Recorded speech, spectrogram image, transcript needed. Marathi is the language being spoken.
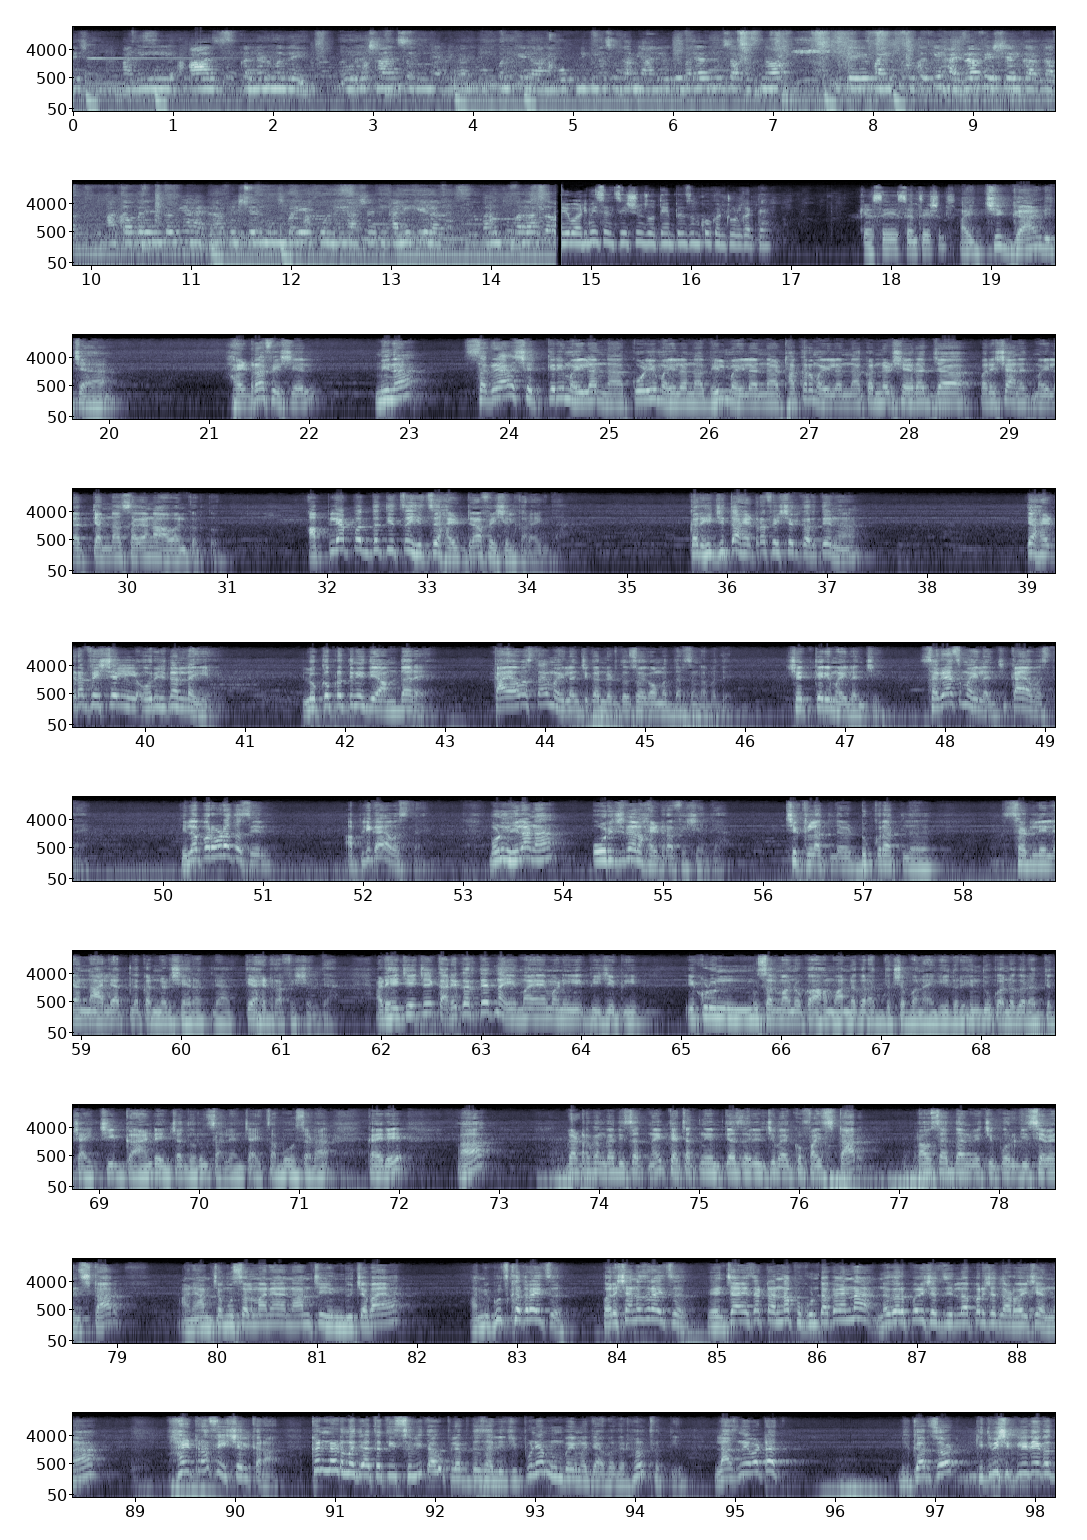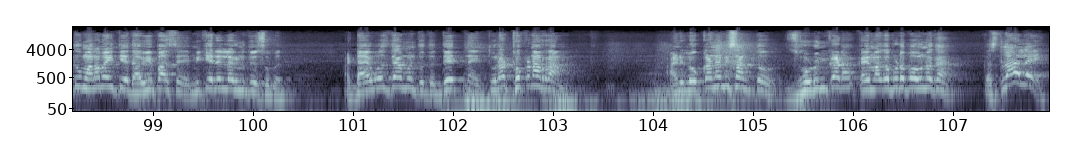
कॉलेज आणि आज कन्नडमध्ये एवढं छान सलून या ठिकाणी ओपन केलं आणि ओपनिंगला सुद्धा मी आले होते बऱ्याच दिवसापासून. तिथे माहिती होतं की हायड्रा फेशियल करतात. आतापर्यंत मी हायड्रा फेशियल मुंबई पुणे अशा ठिकाणी केलं. परंतु मला असं मेरी बॉडी में सेंसेशंस होते हैं पिल्स उनको कंट्रोल करते हैं. कैसे सेंसेशंस आईची गांडीच्या हायड्रा फेशियल मी ना सगळ्या शेतकरी महिलांना कोळी महिलांना भिल महिलांना ठाकर महिलांना कन्नड शहरात ज्या परेशान आहेत महिला त्यांना सगळ्यांना आवाहन करतो. आपल्या पद्धतीचं हिचं हायड्रा फेशियल करा एकदा. कारण ही जिथं हायड्रा फेशियल करते ना ते हायड्रा फेशियल ओरिजिनल नाही आहे लोकप्रतिनिधी आमदार आहे. काय अवस्था आहे महिलांची कन्नड तो सोयगाव मतदारसंघामध्ये? शेतकरी महिलांची. सगळ्याच महिलांची काय अवस्था आहे? हिला परवडत असेल. आपली काय अवस्था आहे? म्हणून हिला ना ओरिजिनल हायड्राफेशियल द्या चिखलातलं डुकरातलं सडलेल्या नाल्यातलं कन्नड शहरातल्या ते हायड्राफिशियल द्या आणि हे जे जे कार्यकर्ते आहेत ना एम आय एम आणि बी जे पी इकडून मुसलमानो का हम नगर अध्यक्ष बनायगे इधर हिंदू का नगर अध्यक्ष आईची गांड यांच्या धरून साल्यांच्या आईचा भोसडा काय रे? हा? गटरगंगा दिसत नाही त्याच्यात इम्तियाज जलीलची बायको फाईव्ह स्टार रावसाहेब दानवेची पोरगी सेव्हन स्टार आणि आमच्या मुसलमान आणि आमच्या हिंदूच्या बाया आम्ही गुच खतरायचं परेशानच राहायचं. यांच्या आईचा टन्ना फुकून टाका यांना. नगर परिषद जिल्हा परिषद लढवायची यांना. हायड्रा फेशियल करा. कन्नडमध्ये आता ती सुविधा उपलब्ध झाली जी पुण्या मुंबईमध्ये अगोदर होत होती. लाज नाही वाटत? भिकार चोट? कितवी शिकलेली आहे का तू? मला आहे दहावी पास आहे. मी केले लग्न तुझ्यासोबत. डायव्होर्स द्या म्हणतो तो देत नाही. तुला ठोकणार राम. आणि लोकांना मी सांगतो झोडून काढा. काही मागं पुढे पाहू नका. कसला आलंय?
